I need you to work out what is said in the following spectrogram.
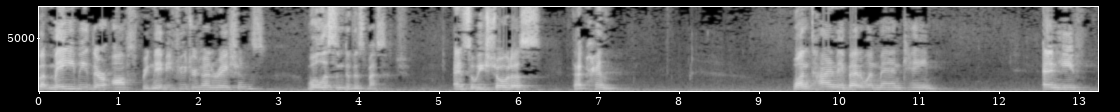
but maybe their offspring, maybe future generations will listen to this message. And so he showed us that hilm. One time a Bedouin man came and he,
